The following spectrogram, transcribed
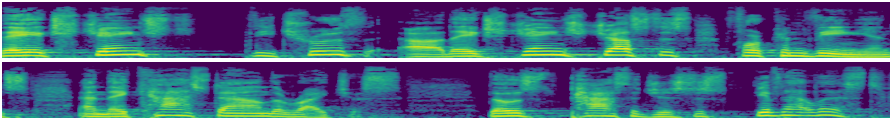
They exchange the truth. Uh, they exchange justice for convenience. And they cast down the righteous. Those passages, just give that list.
